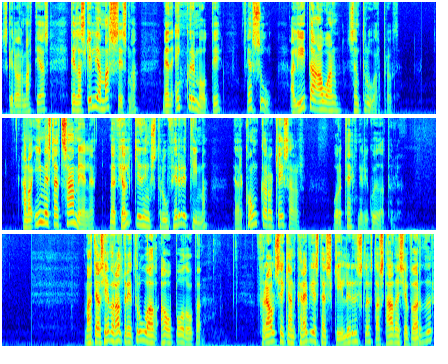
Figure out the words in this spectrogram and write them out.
skrifar Mattias, til að skilja marxisma með einhverju móti er svo að líta á hann sem trúarbróð. Hann á ímislegt samiðilegt með fjölgiðingstrú fyrri tíma þegar kongar og keisarar voru teknir í guðatölu. Mattias hefur aldrei trúað á bóð og bönn. Frálsíkjan krefjist þess skilirðislaust að staðan sé vörður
